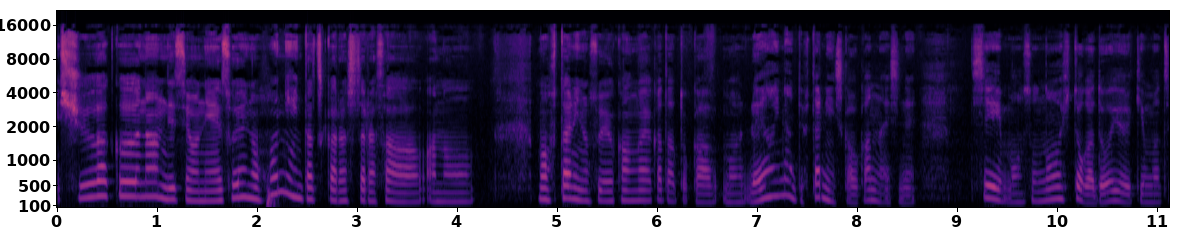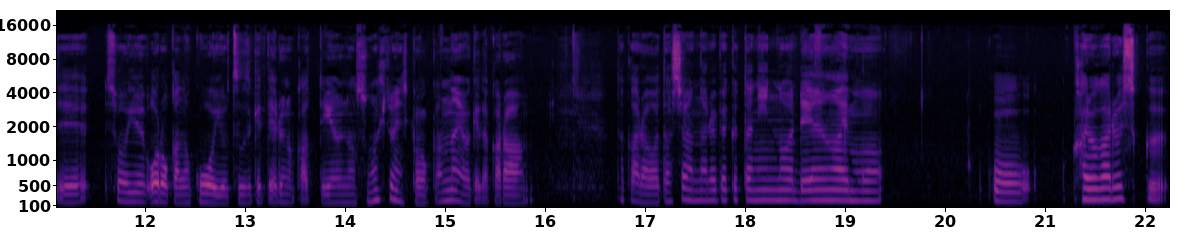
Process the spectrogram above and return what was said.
修学なんですよね。そういうの本人たちからしたらさあのまあ2人のそういう考え方とか、まあ、恋愛なんて2人にしか分かんないしね。しもうその人がどういう気持ちでそういう愚かな行為を続けてるのかっていうのはその人にしか分かんないわけだから。だから私はなるべく他人の恋愛もこう軽々しく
